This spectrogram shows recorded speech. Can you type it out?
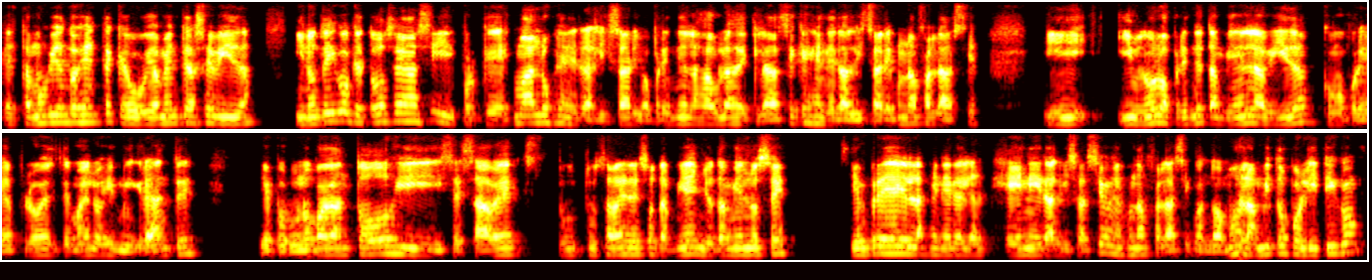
estamos viendo gente que obviamente hace vida, y no te digo que todos sean así, porque es malo generalizar. Yo aprendí en las aulas de clase que generalizar es una falacia, y, y uno lo aprende también en la vida, como por ejemplo el tema de los inmigrantes, que por uno pagan todos y se sabe, tú, tú sabes de eso también, yo también lo sé. Siempre la general- generalización es una falacia. Cuando vamos al ámbito político,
